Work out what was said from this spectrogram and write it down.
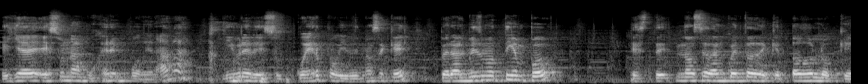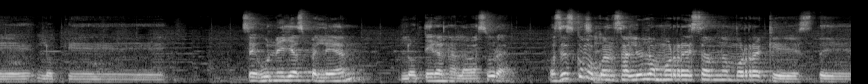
ella es una mujer empoderada, libre de su cuerpo y de no sé qué, pero al mismo tiempo, este, no se dan cuenta de que todo lo que, lo que, según ellas pelean, lo tiran a la basura. O sea, es como Sí. cuando salió la morra esa, una morra que, este,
